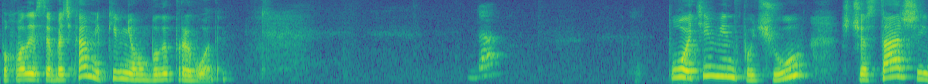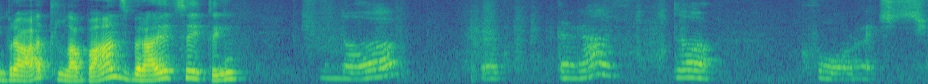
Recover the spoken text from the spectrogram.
Похвалився батькам, які в нього були пригоди. Потім він почув, що старший брат Лабан збирається йти. До куриць.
